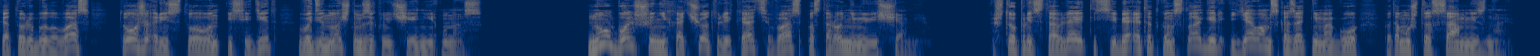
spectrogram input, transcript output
который был у вас, тоже арестован и сидит в одиночном заключении у нас. Но больше не хочу отвлекать вас посторонними вещами. Что представляет из себя этот концлагерь, я вам сказать не могу, потому что сам не знаю.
